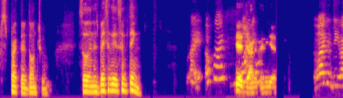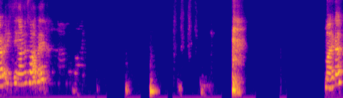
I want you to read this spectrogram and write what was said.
respect her, don't you? So then it's basically the same thing. Right. Okay. Yeah, Jonathan. Yeah. Micah, do you have anything on the topic? Monica?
